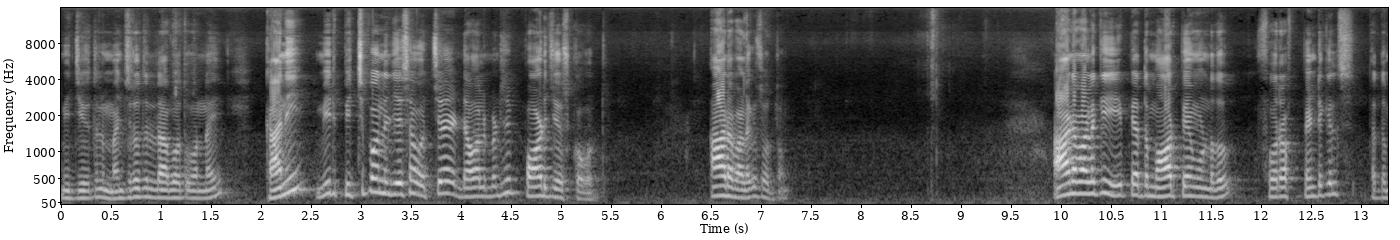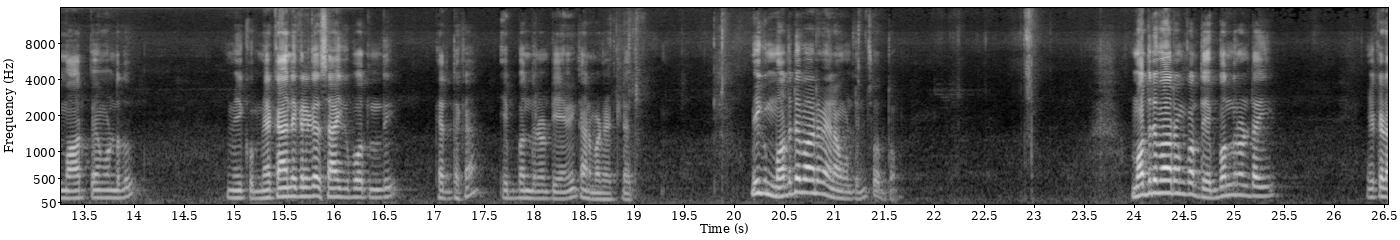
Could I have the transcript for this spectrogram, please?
మీ జీవితంలో మంచి రోజులు రాబోతూ ఉన్నాయి. కానీ మీరు పిచ్చి పనులు చేసా వచ్చే డెవలప్మెంట్స్ పాడు చేసుకోవద్దు. ఆడవాళ్ళకి చూద్దాం. ఆడవాళ్ళకి పెద్ద మార్పు ఏమి ఉండదు. ఫోర్ ఆఫ్ పెంటికల్స్ పెద్ద మార్పు ఏమి ఉండదు. మీకు మెకానికల్గా సాగిపోతుంది. పెద్దగా ఇబ్బందులు ఉంటే ఏమీ కనబడట్లేదు. మీకు మొదటి వారం ఎలా ఉంటుంది చూద్దాం. మొదటి వారం కొంత ఇబ్బందులు ఉంటాయి. ఇక్కడ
